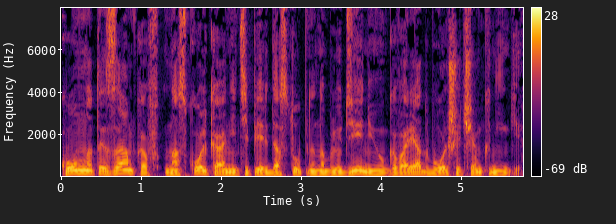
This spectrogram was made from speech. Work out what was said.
Комнаты замков, насколько они теперь доступны наблюдению, говорят больше, чем книги.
